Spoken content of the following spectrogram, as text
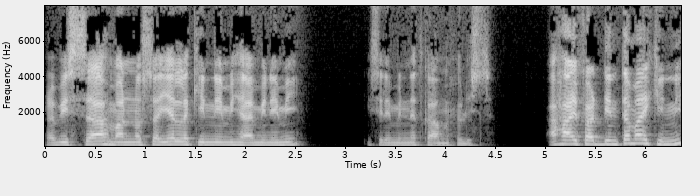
rabisaah mannosa yala kinimi hiyaminemi isleminad kaama xulisa ahai faddintamai kinni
